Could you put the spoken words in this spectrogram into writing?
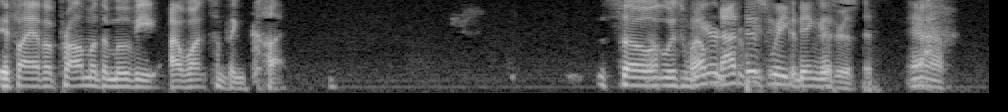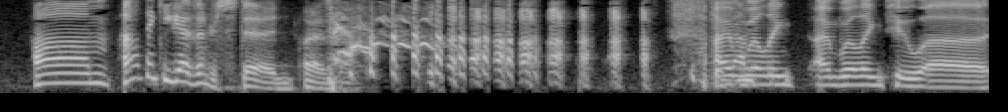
if I have a problem with a movie, I want something cut. So it was Well, weird. not for me this to week, consider Dingus. this. Yeah. Um, I don't think you guys understood what I was. I'm I'm- willing. I'm willing to uh,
